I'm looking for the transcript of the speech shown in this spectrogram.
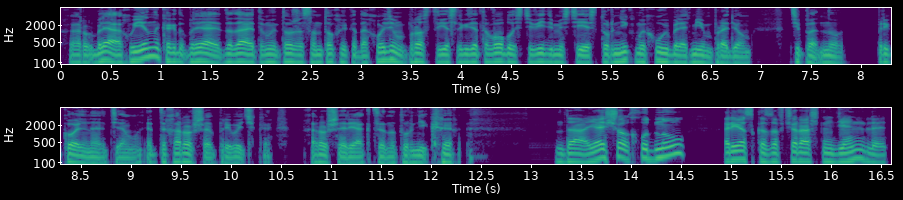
Хоро... Бля, охуенно, когда... Бля, да-да, это мы тоже с Антохой, когда ходим, просто если где-то в области видимости есть турник, мы хуй, блядь, мимо пройдем. Типа, ну, прикольная тема. Это хорошая привычка, хорошая реакция на турник. Да, я еще худнул резко за вчерашний день, блядь.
